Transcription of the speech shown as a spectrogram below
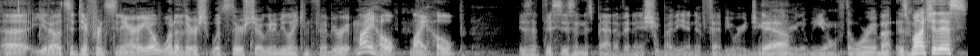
Uh, you know, it's a different scenario. What are their what's their show going to be like in February? My hope, my hope, is that this isn't as bad of an issue by the end of February, January. Yeah. That we don't have to worry about as much of this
